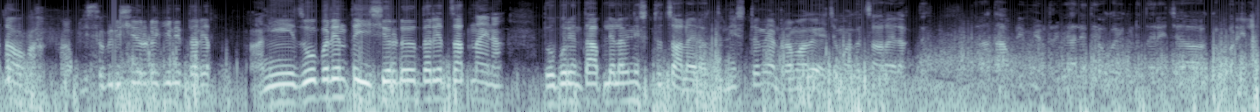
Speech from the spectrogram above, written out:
आता हो का आपली सगळी शेरड गेली दर्यात. आणि जोपर्यंत ही शेरड दर्यात जात नाही ना तोपर्यंत आपल्याला नुसतं चालायला लागतं. नुसतं मेंढरा मागं याच्या मागं चालायला लागतं. तर आता आपली मेंढरी बी आल्या त्या बघा इकडे दर्याच्या कपारीला.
